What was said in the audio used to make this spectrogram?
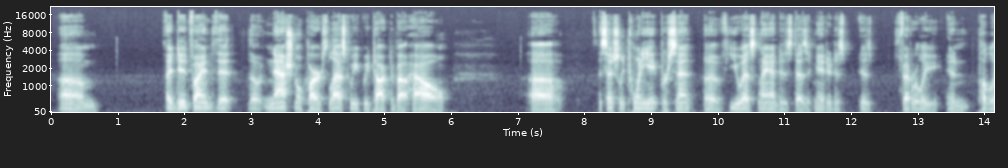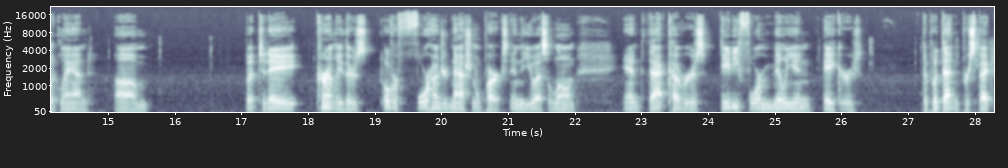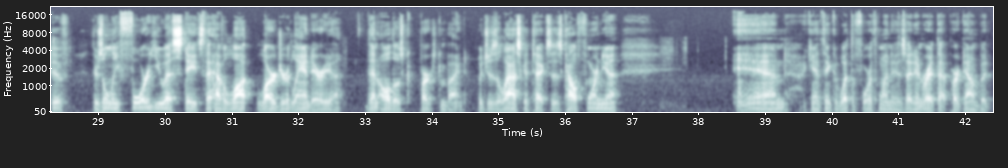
Um, I did find that the national parks last week we talked about how uh, essentially 28% of U.S. land is designated as, as federally in public land. Um, but today, currently, there's over 400 national parks in the U.S. alone, and that covers 84 million acres. To put that in perspective, there's only four U.S. states that have a lot larger land area than all those parks combined, which is Alaska, Texas, California, and I can't think of what the fourth one is. I didn't write that part down, but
